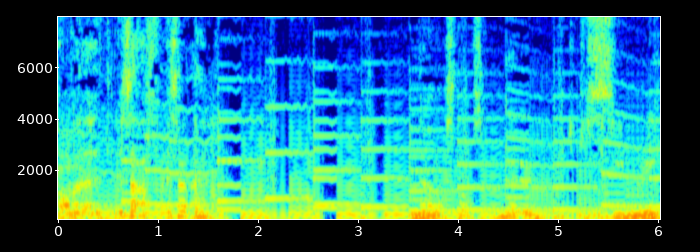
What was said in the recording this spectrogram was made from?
oh, is that a, is that a... No, that's not. No, it's just scenery.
